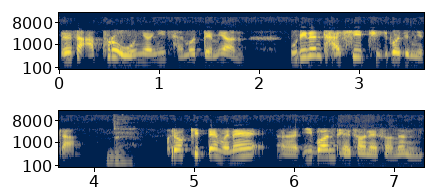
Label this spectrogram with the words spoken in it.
그래서 앞으로 5년이 잘못되면 우리는 다시 뒤집어집니다. 네. 그렇기 때문에 어, 이번 대선에서는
